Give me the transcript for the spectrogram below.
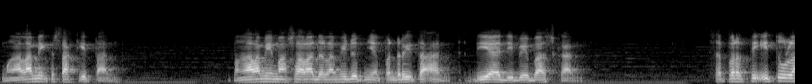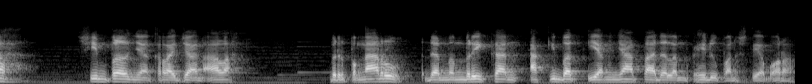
mengalami kesakitan, mengalami masalah dalam hidupnya, penderitaan, dia dibebaskan. Seperti itulah simpelnya kerajaan Allah berpengaruh dan memberikan akibat yang nyata dalam kehidupan setiap orang.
